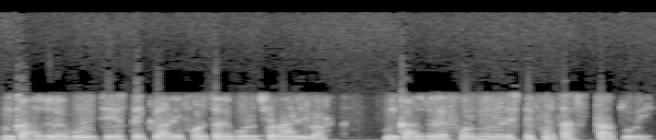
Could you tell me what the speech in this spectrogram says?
În cazul Revoluției este clar, e forța revoluționarilor. În cazul reformelor este forța statului.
